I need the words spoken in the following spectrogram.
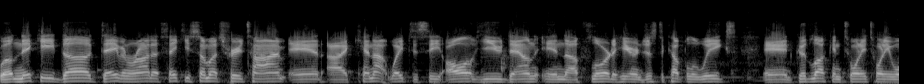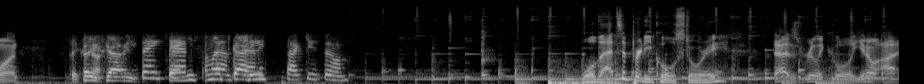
Well, Nikki, Doug, Dave, and Rhonda, thank you so much for your time, and I cannot wait to see all of you down in uh, Florida here in just a couple of weeks. And good luck in 2021. Thanks, Thanks, Scotty. Thanks. Thank you so much, Scotty. Talk to you soon. Well, that's a pretty cool story. That is really cool. You know, I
